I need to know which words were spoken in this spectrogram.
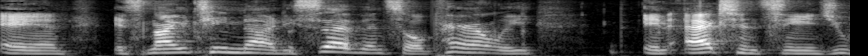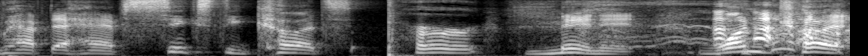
And it's 1997, so apparently in action scenes, you have to have 60 cuts per minute. One cut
